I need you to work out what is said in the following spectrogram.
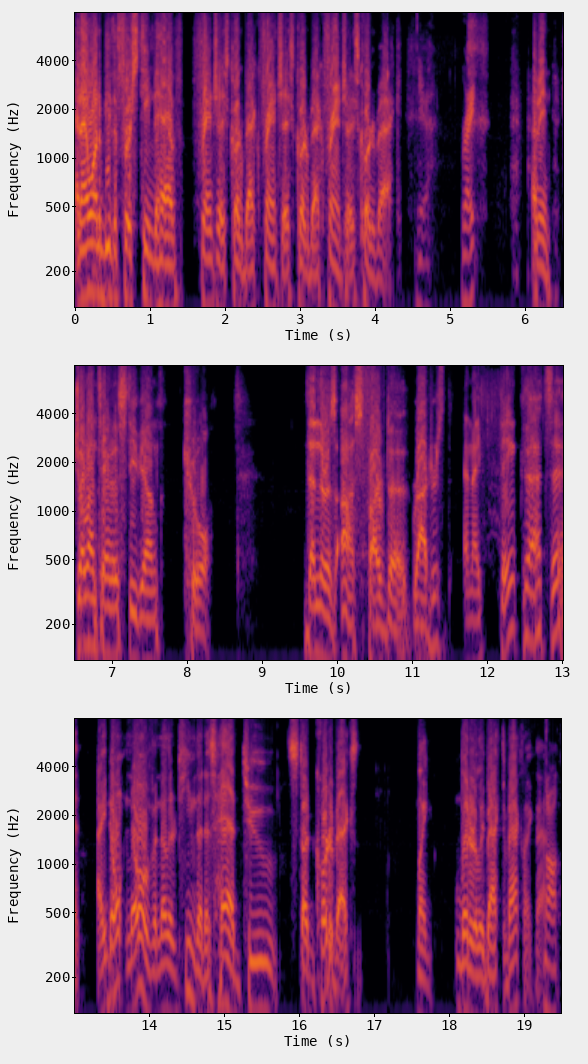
And I want to be the first team to have franchise quarterback, franchise quarterback, franchise quarterback. Yeah. Right? I mean, Joe Montana, Steve Young, cool. Then there was us, Favre to Rodgers, and I think that's it. I don't know of another team that has had two stud quarterbacks, like literally back to back like that. Well,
